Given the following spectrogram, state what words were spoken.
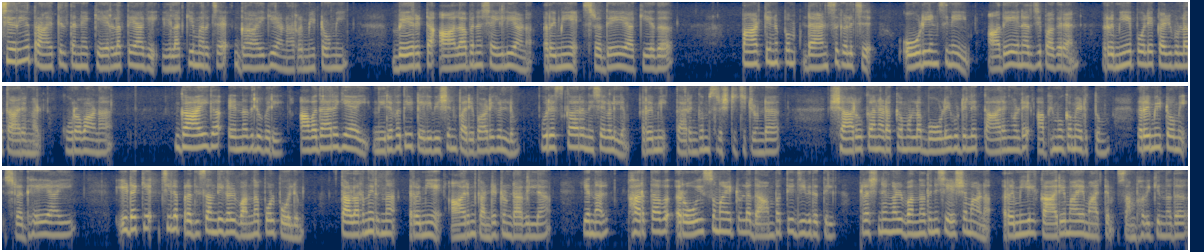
ചെറിയ പ്രായത്തിൽ തന്നെ കേരളത്തെയാകെ ഇളക്കിമറിച്ച ഗായികയാണ് റിമി ടോമി. വേറിട്ട ആലാപന ശൈലിയാണ് റിമിയെ ശ്രദ്ധേയയാക്കിയത്. പാട്ടിനൊപ്പം ഡാൻസ് കളിച്ച് ഓഡിയൻസിനെയും അതേ എനർജി പകരാൻ റിമിയെപ്പോലെ കഴിവുള്ള താരങ്ങൾ കുറവാണ്. ഗായിക എന്നതിലുപരി അവതാരകയായി നിരവധി ടെലിവിഷൻ പരിപാടികളിലും പുരസ്കാര നിശകളിലും റിമി തരംഗം സൃഷ്ടിച്ചിട്ടുണ്ട്. ഷാരൂഖ് ഖാൻ അടക്കമുള്ള ബോളിവുഡിലെ താരങ്ങളുടെ അഭിമുഖമെടുത്തും റിമി ടോമി ശ്രദ്ധേയായി ഇടയ്ക്ക് ചില പ്രതിസന്ധികൾ വന്നപ്പോൾ പോലും തളർന്നിരുന്ന റിമിയെ ആരും കണ്ടിട്ടുണ്ടാവില്ല. എന്നാൽ ഭർത്താവ് റോയിസുമായിട്ടുള്ള ദാമ്പത്യ ജീവിതത്തിൽ പ്രശ്നങ്ങൾ വന്നതിന് ശേഷമാണ് റിമിയിൽ കാര്യമായ മാറ്റം സംഭവിക്കുന്നത്.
